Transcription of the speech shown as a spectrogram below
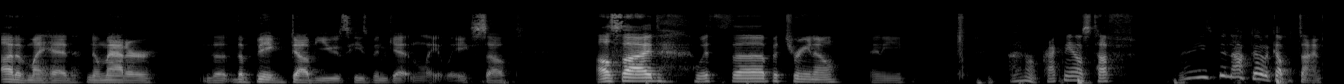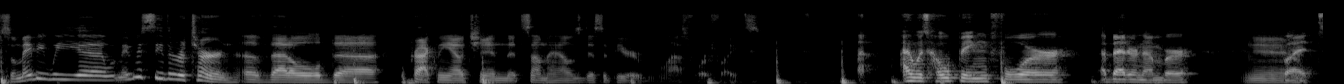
out of my head, no matter the the big W's he's been getting lately. So I'll side with uh, Petrino. He, I don't know, Prachnio's tough. He's been knocked out a couple times, so maybe we uh, maybe we see the return of that old uh, Prachnio chin that somehow has disappeared in the last four fights. I was hoping for a better number, yeah. but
